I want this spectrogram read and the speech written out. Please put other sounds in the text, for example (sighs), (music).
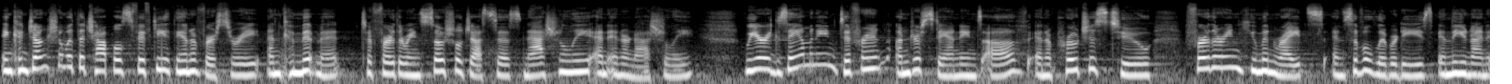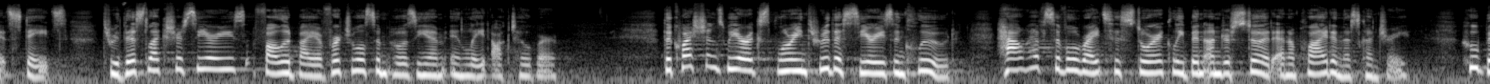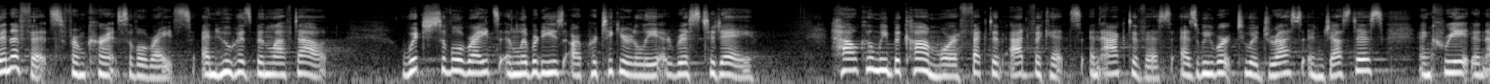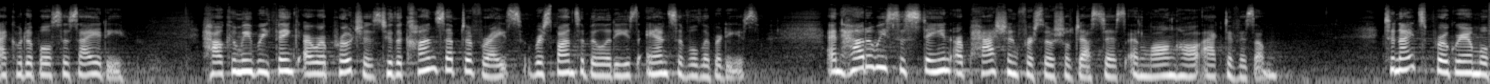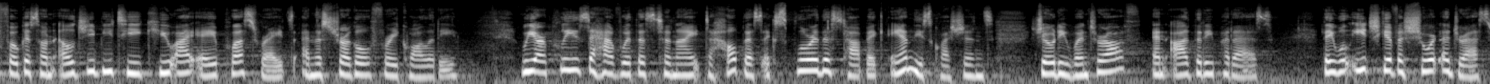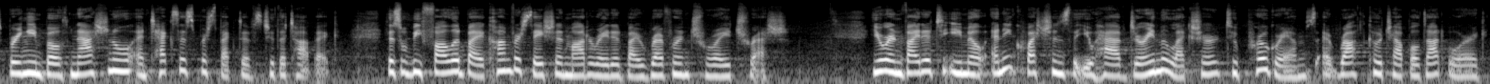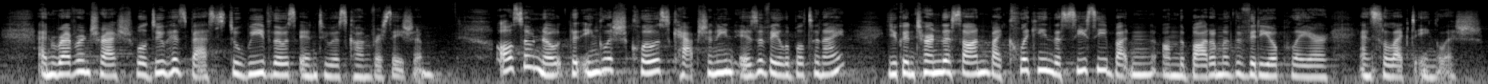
In conjunction with the chapel's 50th anniversary and commitment to furthering social justice nationally and internationally, we are examining different understandings of and approaches to furthering human rights and civil liberties in the United States through this lecture series, followed by a virtual symposium in late October. The questions we are exploring through this series include How have civil rights historically been understood and applied in this country? Who benefits from current civil rights and who has been left out? Which civil rights and liberties are particularly at risk today? How can we become more effective advocates and activists as we work to address injustice and create an equitable society? How can we rethink our approaches to the concept of rights, responsibilities, and civil liberties? And how do we sustain our passion for social justice and long haul activism? Tonight's program will focus on LGBTQIA plus rights and the struggle for equality. We are pleased to have with us tonight to help us explore this topic and these questions Jody Winterhof and Adri Perez. They will each give a short address bringing both national and Texas perspectives to the topic. This will be followed by a conversation moderated by Reverend Troy Treash. You are invited to email any questions that you have during the lecture to programs at rothkochapel.org, and Reverend Treash will do his best to weave those into his conversation. Also, note that English closed captioning is available tonight. You can turn this on by clicking the CC button on the bottom of the video player and select English.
